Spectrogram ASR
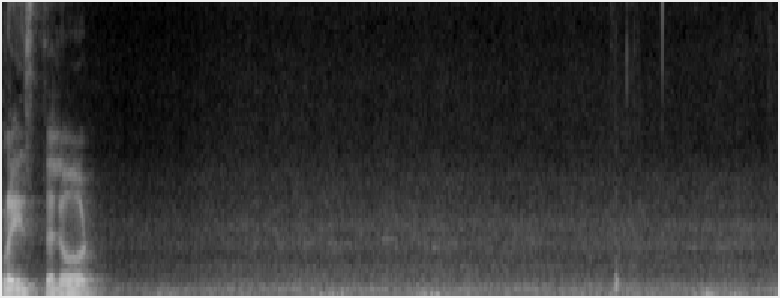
Price the load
